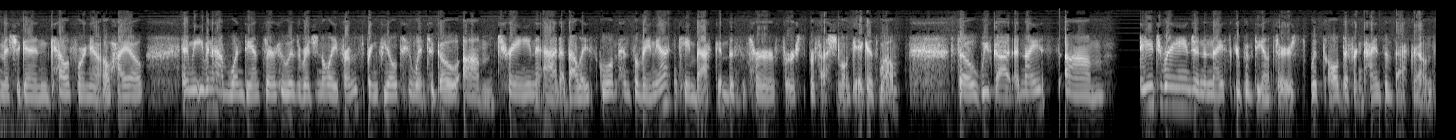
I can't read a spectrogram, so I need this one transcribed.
Michigan, California, Ohio. And we even have one dancer who is originally from Springfield who went to go um, train at a ballet school in Pennsylvania and came back, and this is her first professional gig as well. So we've got a nice um, age range and a nice group of dancers with all different kinds of backgrounds.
